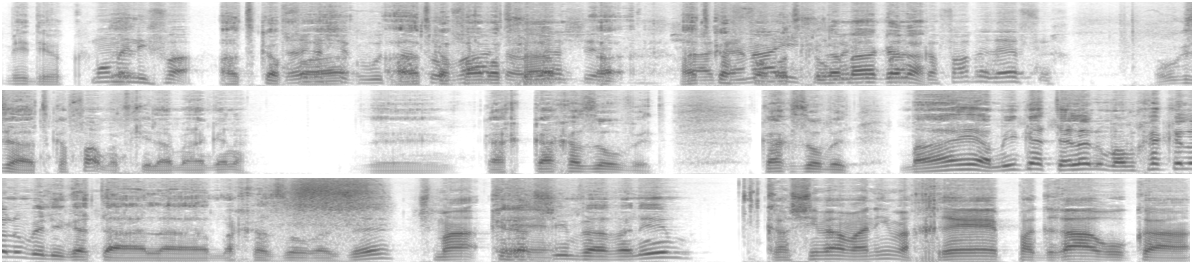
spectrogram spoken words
בדיוק. כמו מניפה. ההתקפה, ברגע שקבוצה טובה, אתה יודע שההגנה היא מתחילה תומכת. בהתקפה ולהפך. לא רק זה, ההתקפה מתחילה מההגנה. זה- כך- ככה זה עובד. כך זה עובד. מה, עמיגה, תן לנו, מה מחכה לנו בליגת העל המחזור הזה? שמע, אה, קרשים ואבנים? קרשים ואבנים אחרי פגרה ארוכה,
